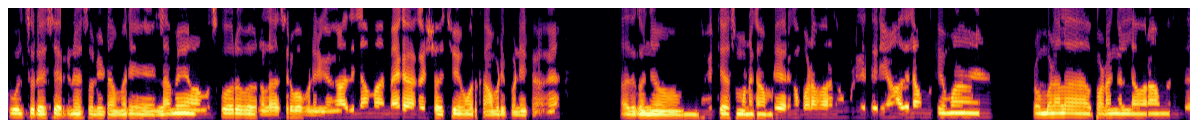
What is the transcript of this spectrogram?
கூல் சுரேஷ் ஏற்கனவே சொல்லிட்ட மாதிரி எல்லாமே அவங்க ஸ்கோர் நல்லா சிறப்பாக பண்ணியிருக்காங்க அது இல்லாமல் மேகா ஆகாஷ் வச்சு இவங்க ஒரு காமெடி பண்ணியிருக்காங்க அது கொஞ்சம் வித்தியாசமான காமெடியாக இருக்கும். படம் வரணும் உங்களுக்கே தெரியும். அதெல்லாம் முக்கியமான ரொம்ப நாளாக படங்களில் வராமல் இருந்த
